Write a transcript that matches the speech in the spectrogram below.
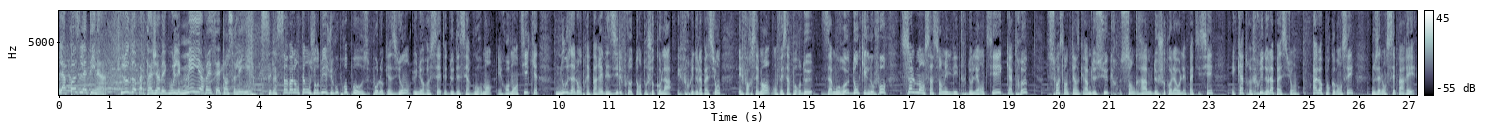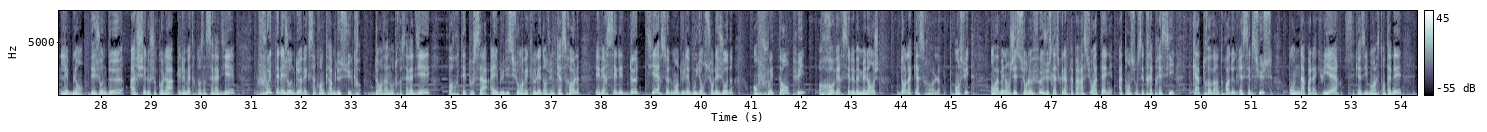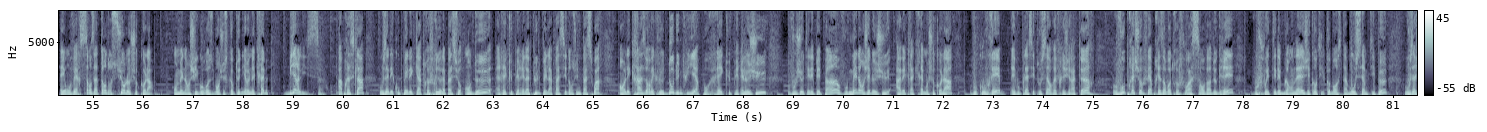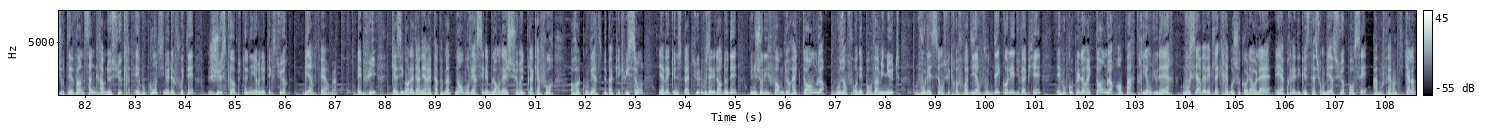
la pause latina. Ludo partage avec vous les meilleures recettes ensoleillées. C'est la Saint-Valentin aujourd'hui et je vous propose pour l'occasion une recette de dessert gourmand et romantique. Nous allons préparer des îles flottantes au chocolat et fruits de la passion. Et forcément, on fait ça pour deux amoureux, donc il nous faut seulement 500 ml de lait entier, 4 œufs, 75 g de sucre, 100 g de chocolat au lait pâtissier et 4 fruits de la passion. Alors pour commencer, nous allons séparer les blancs des jaunes d'œufs, hacher le chocolat et le mettre dans un saladier, fouetter les jaunes d'œufs avec 50 g de sucre dans un autre saladier, porter tout ça à ébullition avec le lait dans une casserole et verser les deux tiers seulement du lait bouillant sur les jaunes en fouettant puis reverser le même mélange dans la casserole. Ensuite, on va mélanger sur le feu jusqu'à ce que la préparation atteigne, attention c'est très précis, 83 degrés Celsius. On n'a pas la cuillère, c'est quasiment instantané, et on verse sans attendre sur le chocolat. On mélange vigoureusement jusqu'à obtenir une crème bien lisse. Après cela, vous allez couper les quatre fruits de la passion en deux, récupérer la pulpe et la passer dans une passoire en l'écrasant avec le dos d'une cuillère pour récupérer le jus. Vous jetez les pépins, vous mélangez le jus avec la crème au chocolat, vous couvrez et vous placez tout ça au réfrigérateur. Vous préchauffez à présent votre four à 120 degrés, vous fouettez les blancs en neige et quand ils commencent à mousser un petit peu, vous ajoutez 25 g de sucre et vous continuez de fouetter jusqu'à obtenir une texture bien ferme. Et puis, quasiment la dernière étape maintenant, vous versez les blancs en neige sur une plaque à four recouverte de papier cuisson et avec une spatule, vous allez leur donner une jolie forme de rectangle. Vous enfournez pour 20 minutes, vous laissez ensuite refroidir, vous décollez du papier et vous coupez le rectangle en parts triangulaires. Vous servez avec la crème au chocolat au lait et après la dégustation, bien sûr, pensez à vous faire un petit câlin.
